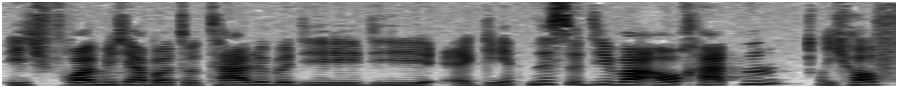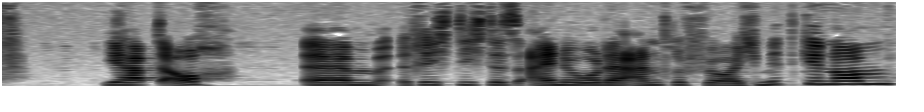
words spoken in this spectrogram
ich freue mich aber total über die, die Ergebnisse, die wir auch hatten. Ich hoffe, ihr habt auch ähm, richtig das eine oder andere für euch mitgenommen.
